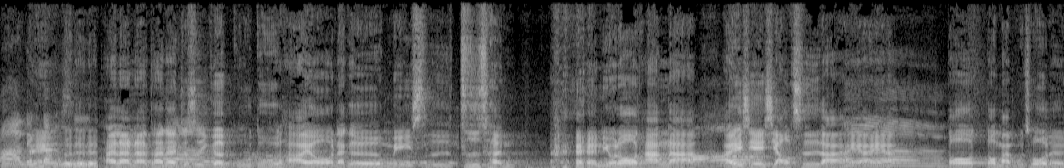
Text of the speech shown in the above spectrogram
啊，林董事。对对对，台南呢，台南就是一个古都，还有那个美食之城，牛肉汤啦，还有一些小吃啦，哎呀哎呀。都都蛮不错的。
